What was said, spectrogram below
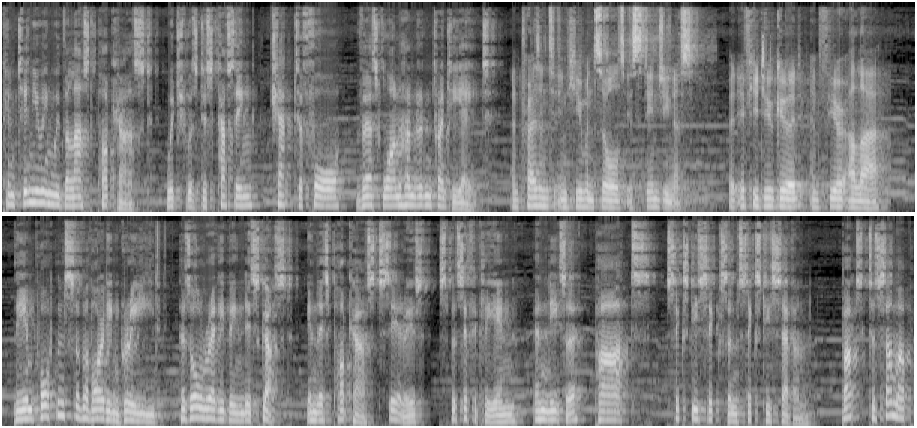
Continuing with the last podcast, which was discussing chapter 4, verse 128. And present in human souls is stinginess. But if you do good and fear Allah, The importance of avoiding greed has already been discussed in this podcast series, specifically in An-Nisa, parts 66 and 67. But to sum up,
